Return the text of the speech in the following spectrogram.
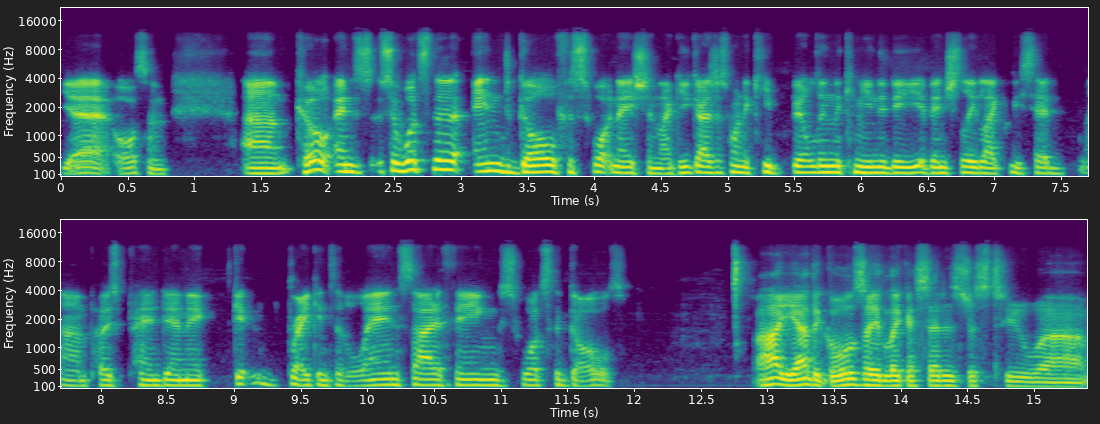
Yeah, awesome. Um, cool. And so, what's the end goal for SWAT Nation? Like, you guys just want to keep building the community. Eventually, like we said, um, post pandemic, get break into the land side of things. What's the goals? Ah, yeah. The goals, I like I said, is just to uh,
